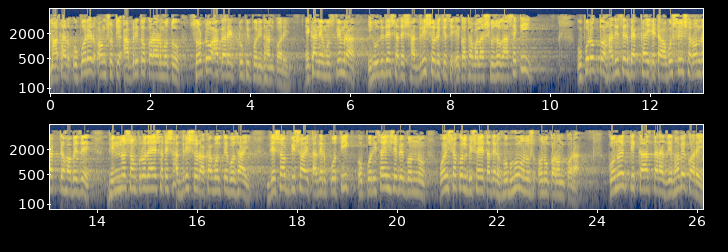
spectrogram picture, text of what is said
মাথার উপরের অংশটি আবৃত করার মতো ছোট আকারের টুপি পরিধান করে। এখানে মুসলিমরা ইহুদিদের সাথে সাদৃশ্য রেখেছে কথা বলার সুযোগ আছে কি? উপরোক্ত হাদিসের ব্যাখ্যায় এটা অবশ্যই স্মরণ রাখতে হবে যে ভিন্ন সম্প্রদায়ের সাথে সাদৃশ্য রাখা বলতে বোঝায় যেসব বিষয় তাদের প্রতীক ও পরিচয় হিসেবে গণ্য, ওই সকল বিষয়ে তাদের হুবহু অনুকরণ করা। কোনো একটি কাজ তারা যেভাবে করে,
